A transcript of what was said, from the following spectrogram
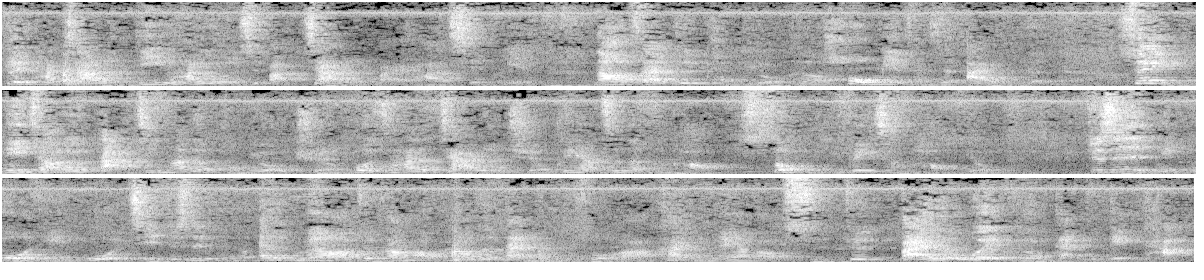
对他家人，第一个他永远是把家人摆在他前面，然后再来就是朋友，可能后面才是爱人。所以你只要有打进他的朋友圈或者是他的家人圈，我跟你讲，真的很好，送礼非常好用。就是你过年过节，就是可能说，哎，没有啊，就刚好看到这蛋很不错啊，看你妹要不要吃，就是白了味那种感觉给他，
